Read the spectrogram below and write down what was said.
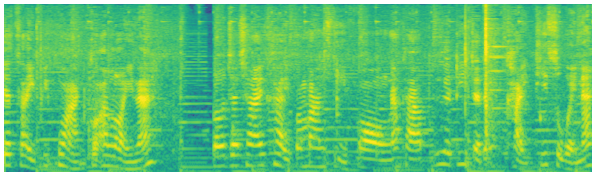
จะใส่พริกหวานก็อร่อยนะเราจะใช้ไข่ประมาณสี่ฟองนะคะ เพื่อที่จะได้ไข่ที่สวยนะ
